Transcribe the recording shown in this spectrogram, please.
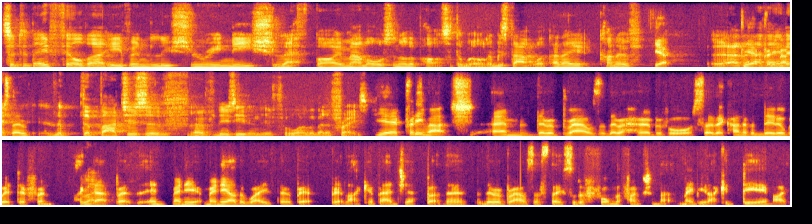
So, do they fill that even evolutionary niche left by mammals in other parts of the world? I mean, is that what are they kind of? Yeah. Yeah, are pretty much. The, the, the, badges of, of New Zealand, for want of a better phrase. Yeah, pretty much. Um, they're a browser, they're a herbivore, so they're kind of a little bit different like right. that. But in many many other ways, they're a bit bit like a badger. But they're they're a browser, so they sort of form the function that maybe like a deer might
